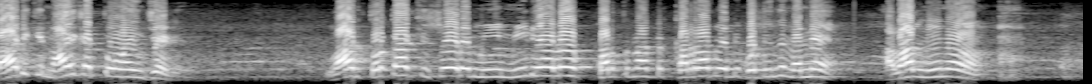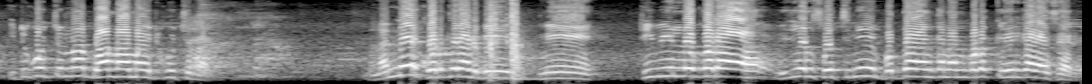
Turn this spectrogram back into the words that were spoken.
దాడికి నాయకత్వం వహించాడు. వాడు తురకా కిషోర్ మీ మీడియాలో కొడుతున్నట్టు కర్రా పెట్టి కొట్టింది నన్నే. వాళ్ళు నేను ఇటు కూర్చున్నా బోండమ్మ ఇటు కూర్చున్నాడు నన్నే కొడుతున్నాడు మీ మీ టీవీల్లో కూడా విజువల్స్ వచ్చినాయి బుద్ధ వెంకన్నని కూడా క్లియర్గా రాశారు.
